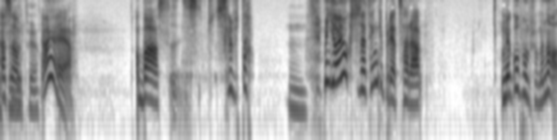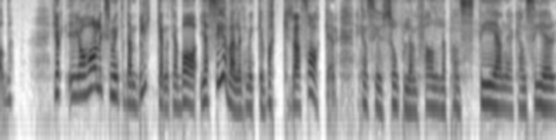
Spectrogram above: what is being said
specialitet. ja, ja, ja. Och bara sluta. Mm. Men jag är också så jag tänker på det att så här, om jag går på en promenad. Jag, jag har liksom inte den blicken att jag bara, jag ser väldigt mycket vackra saker. Jag kan se hur solen faller på en sten, jag kan se hur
